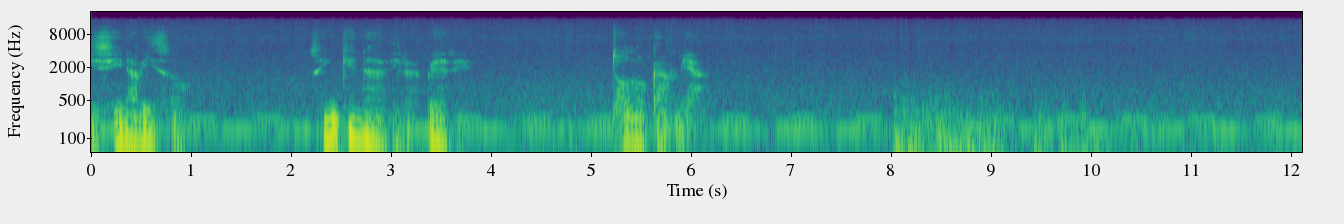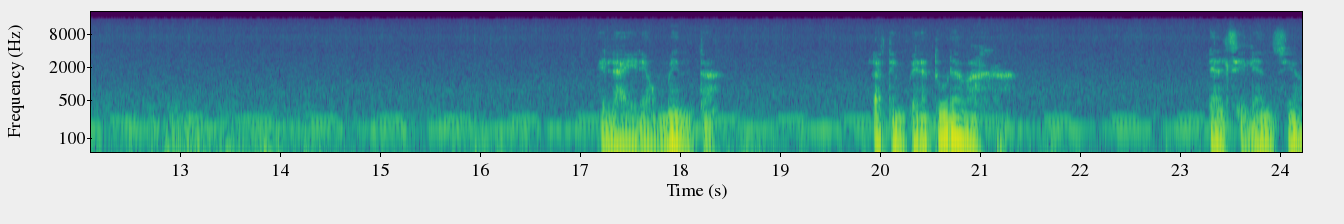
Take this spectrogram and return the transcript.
Y sin aviso, sin que nadie lo espere, todo cambia. el aire aumenta, la temperatura baja, el silencio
